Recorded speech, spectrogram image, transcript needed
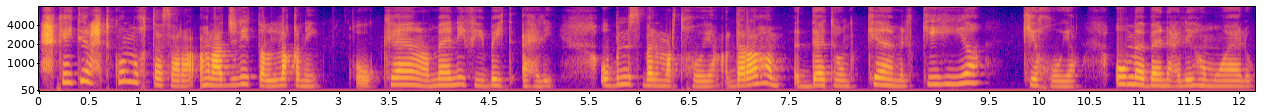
حكايتي راح تكون مختصرة. راجلي طلقني وكان رماني في بيت أهلي. وبالنسبة لمرت خويا دراهم اداتهم كامل كي هي كي خويا وما بان عليهم والو.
